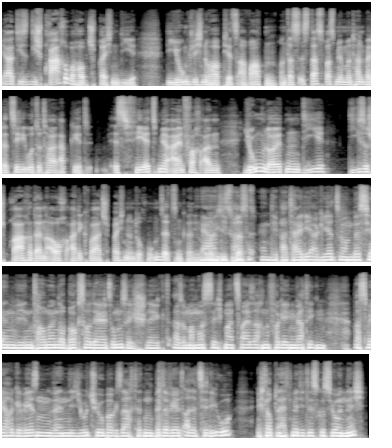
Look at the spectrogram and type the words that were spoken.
ja diese die Sprache überhaupt sprechen, die die Jugendlichen überhaupt jetzt erwarten. Und das ist das, was mir momentan bei der CDU total abgeht. Es fehlt mir einfach an jungen Leuten, die diese Sprache dann auch adäquat sprechen und auch umsetzen können. Ja, die, Part die, Partei, die agiert so ein bisschen wie ein taumelnder Boxer, der jetzt um sich schlägt. Also man muss sich mal zwei Sachen vergegenwärtigen. Was wäre gewesen, wenn die YouTuber gesagt hätten, bitte wählt alle CDU? Ich glaube, dann hätten wir die Diskussion nicht.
